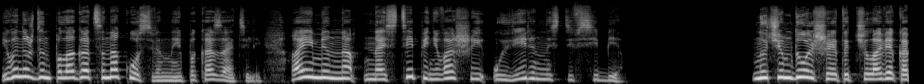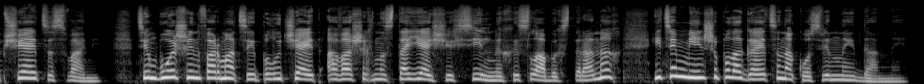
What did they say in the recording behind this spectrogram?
и вынужден полагаться на косвенные показатели, а именно на степень вашей уверенности в себе. Но чем дольше этот человек общается с вами, тем больше информации получает о ваших настоящих сильных и слабых сторонах, и тем меньше полагается на косвенные данные.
